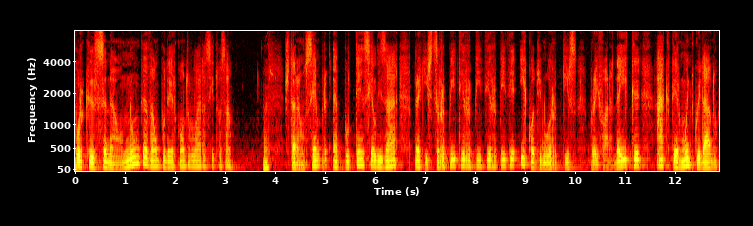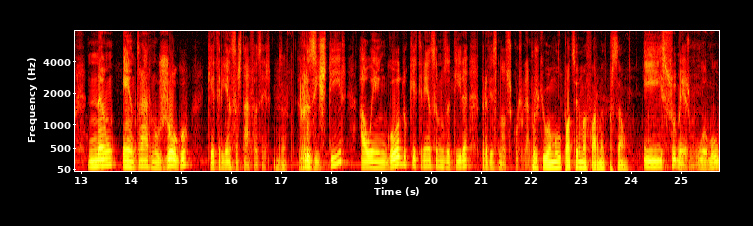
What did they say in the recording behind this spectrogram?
porque senão nunca vão poder controlar a situação. Pois. Estarão sempre a potencializar para que isto se repita e repita e repita e continue a repetir-se por aí fora. Daí que há que ter muito cuidado não entrar no jogo que a criança está a fazer. Exato. Resistir ao engodo que a criança nos atira para ver se nós escorregamos. Porque o AMU pode ser uma forma de pressão. Isso mesmo, o AMU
